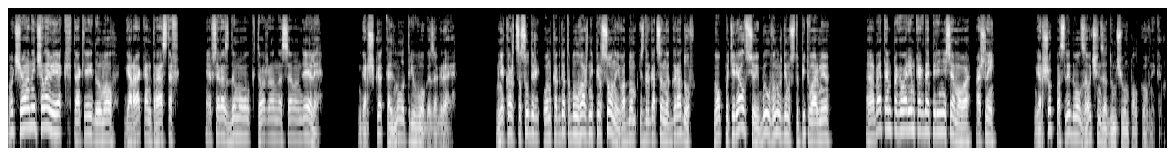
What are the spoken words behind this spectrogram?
«Ученый человек, так я и думал. Гора контрастов. Я все раздумывал, кто же он на самом деле». Горшка кольнула тревога, заграя. «Мне кажется, сударь, он когда-то был важной персоной в одном из драгоценных городов но потерял все и был вынужден вступить в армию. Об этом поговорим, когда перенесем его. Пошли. Горшок последовал за очень задумчивым полковником.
